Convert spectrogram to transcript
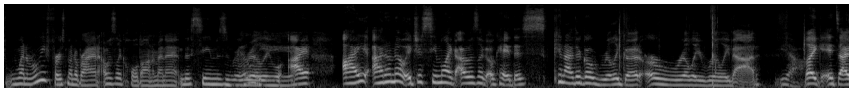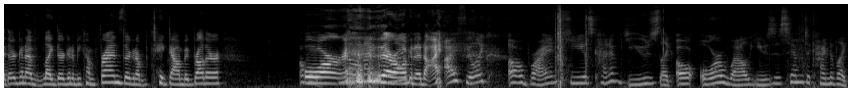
whenever we first met O'Brien, I was like, hold on a minute, this seems really, Really? I. I I don't know. It just seemed like I was like, okay, this can either go really good or really really bad. Yeah. Like it's either gonna like they're gonna become friends, they're gonna take down Big Brother, Okay, or no, and I feel they're all like- gonna die. I feel like O'Brien, he is kind of used like or Orwell uses him to kind of like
